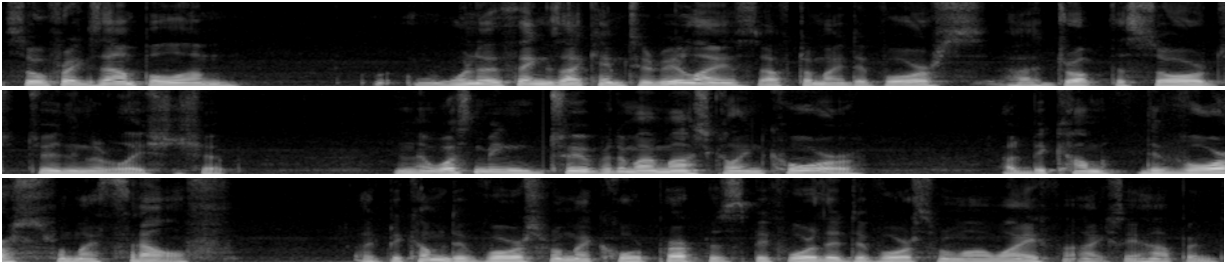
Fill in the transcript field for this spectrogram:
So for example, um, one of the things I came to realize after my divorce, I dropped the sword during the relationship. And it wasn't being true to my masculine core. I'd become divorced from myself. I'd become divorced from my core purpose before the divorce from my wife actually happened.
